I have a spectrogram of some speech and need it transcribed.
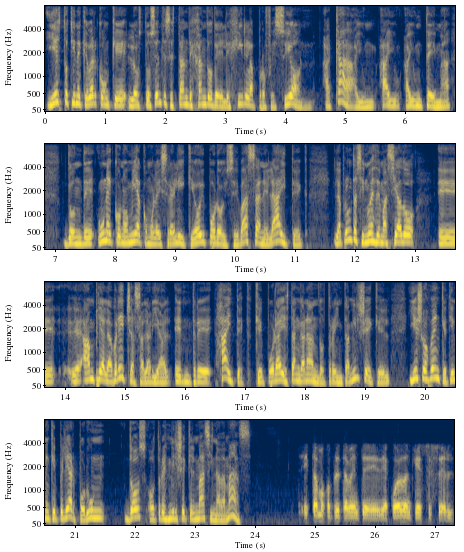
Y esto tiene que ver con que los docentes están dejando de elegir la profesión. Acá hay un, hay, hay un tema donde una economía como la israelí, que hoy por hoy se basa en el high-tech, la pregunta es si no es demasiado eh, eh, amplia la brecha salarial entre high-tech, que por ahí están ganando 30 mil shekel, y ellos ven que tienen que pelear por un 2 o 3 mil shekel más y nada más. Estamos completamente de acuerdo en que ese es el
